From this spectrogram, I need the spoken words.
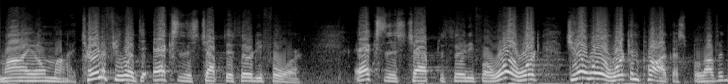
My, oh my. Turn, if you would, to Exodus chapter 34. Exodus chapter 34. We're a work, do you know we're a work in progress, beloved?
